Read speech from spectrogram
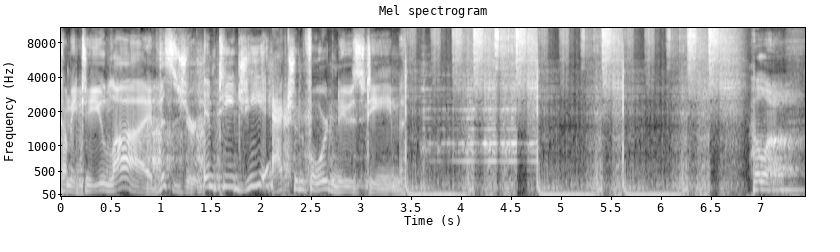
Coming to you live, this is your MTG Action Forward News Team. Hello,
